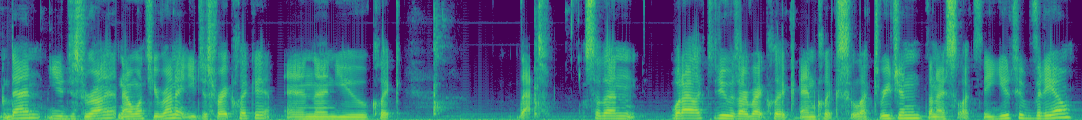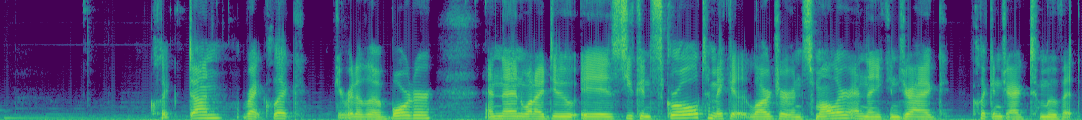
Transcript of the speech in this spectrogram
Then you just run it. Now once you run it you just right click it and then you click that. So then what I like to do is I right click and click select region. Then I select the YouTube video. Click done. Right click get rid of the border. And then what I do is you can scroll to make it larger and smaller and then you can drag click and drag to move it.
